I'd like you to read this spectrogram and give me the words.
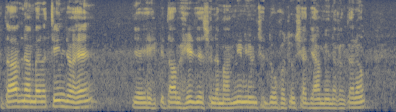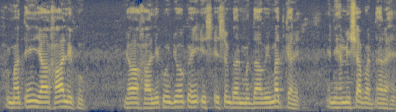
کتاب نمبر تین جو ہے، یہ کتاب حرض سلمانی میں ان سے دو خصوصیات جہاں میں نقل کر رہا ہوں۔ فرماتے ہیں، یا خالق یا خالق جو کوئی اس اسم پر مداومت کرے یعنی ہمیشہ پڑھتا رہے۔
